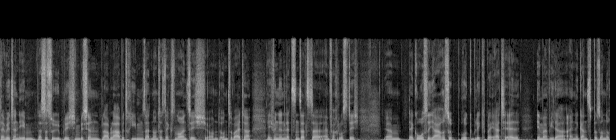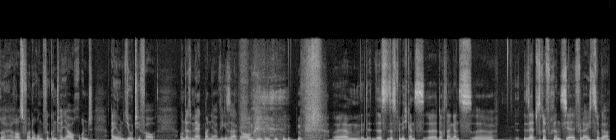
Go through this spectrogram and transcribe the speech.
da wird dann eben, das ist so üblich, ein bisschen Blabla betrieben seit 1996 und, und so weiter. Ich finde den letzten Satz da einfach lustig. Ähm, der große Jahresrückblick bei RTL, immer wieder eine ganz besondere Herausforderung für Günther Jauch und I&U TV. Und das merkt man ja, wie gesagt, auch. ähm, das das finde ich ganz, äh, doch dann ganz äh, selbstreferenziell vielleicht sogar.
